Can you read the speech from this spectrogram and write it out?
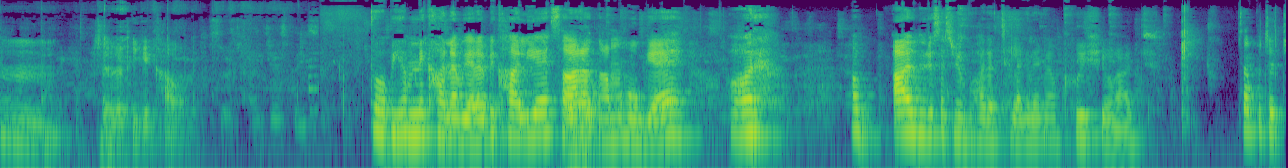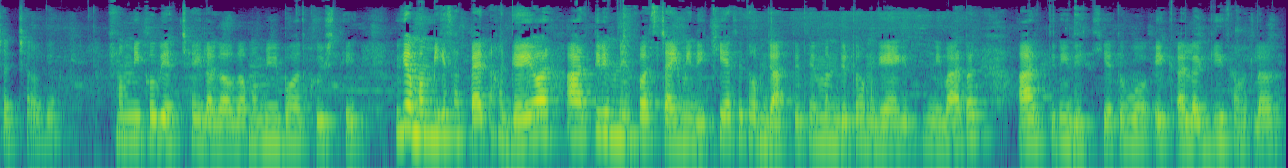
हम्म, चलो ठीक है खाओ। तो अभी हमने खाना वगैरह भी खा लिया है सारा काम हो गया है और अब आज मुझे सच में बहुत अच्छा लग रहा है मैं खुश हूँ आज। सब कुछ अच्छा अच्छा हो गया। मम्मी को भी अच्छा ही लगा होगा मम्मी भी बहुत खुश थे। क्योंकि हम मम्मी के साथ पैर गए और आरती भी हमने फ़र्स्ट टाइम ही देखी है ऐसे तो हम जाते थे मंदिर तो हम गए हैं कितनी बार पर आरती नहीं देखी है तो वो एक अलग ही था मतलब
